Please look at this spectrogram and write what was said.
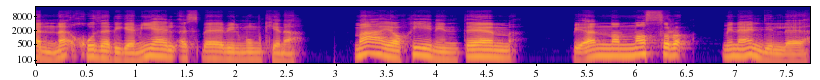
أن نأخذ بجميع الأسباب الممكنة مع يقين تام بأن النصر من عند الله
